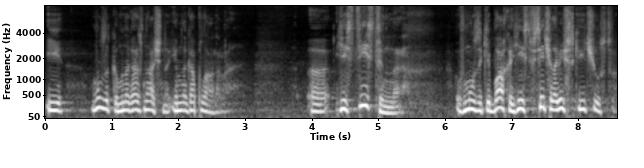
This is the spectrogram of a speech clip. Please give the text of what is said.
И музыка многозначна и многопланова. Э, естественно, в музыке Баха есть все человеческие чувства.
